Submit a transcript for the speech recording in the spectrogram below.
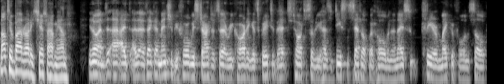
Not too bad, Roddie. Cheers for having me on. You know, and I, I, I think I mentioned before we started uh, recording, it's great to, to talk to somebody who has a decent setup at home and a nice, clear microphone. So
